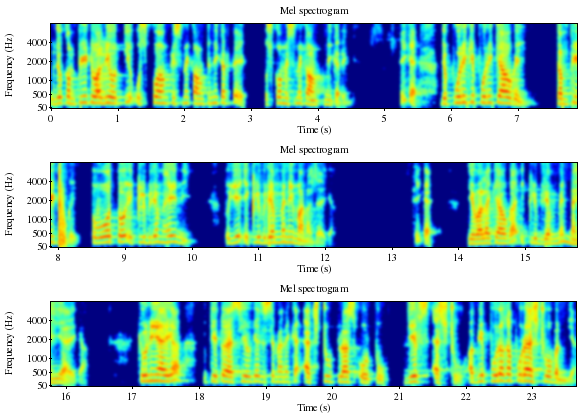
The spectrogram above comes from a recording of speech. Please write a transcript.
तो जो कंप्लीट वाली होती है, उसको हम किसमें काउंट नहीं करते? उसको हम इसमें काउंट नहीं करेंगे। ठीक है? जो पूरी की पूरी क्या हो गई? कंप्लीट हो गई। तो वो तो इक्विलिब्रियम है ही नहीं। तो ये इक्विलिब्रियम में नहीं माना जाएगा। ठीक है? ये वाला क्या होगा? इक्लिब्रियम में नहीं आएगा। क्यों नहीं आएगा? क्योंकि तो ऐसी हो गया, जैसे मैंने कहा H two plus O two gives H अब ये पूरा का पूरा एच टू बन गया।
